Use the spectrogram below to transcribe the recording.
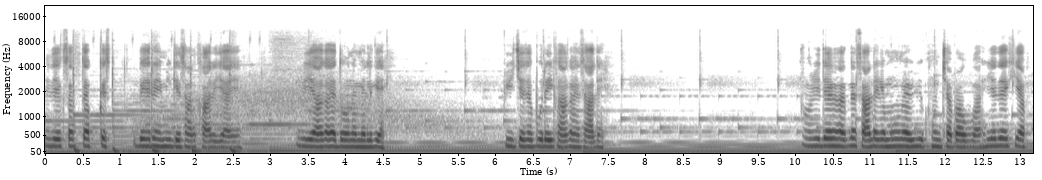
ये देख सकते हैं किस बेरहमी के साथ खा रही है ये। आ गए, दोनों मिल के पीछे से पूरे ही खा गए साले। और ये देख सकते हैं, साले के मुँह में भी खून छपा हुआ है। ये देखिए आप,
